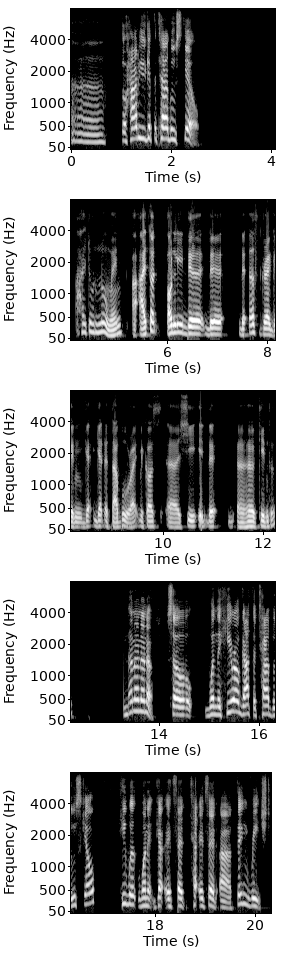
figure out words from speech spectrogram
Uh, So how do you get the taboo skill? I don't know, man. I, I thought only the the the Earth Dragon get get a taboo, right? Because uh, she ate the uh, her kin too. No, no, no, no. So when the hero got the taboo skill, he was when it got it said it said uh thing reached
